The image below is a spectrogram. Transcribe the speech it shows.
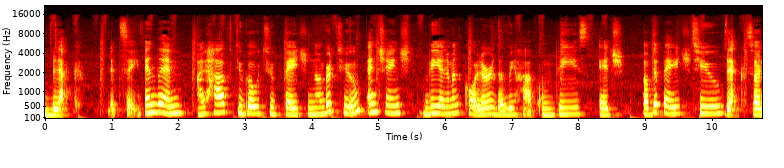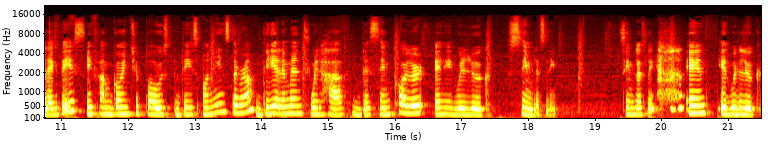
black let's say. And then I'll have to go to page number two and change the element color that we have on this edge of the page to black. So like this, if I'm going to post this on Instagram, the element will have the same color and it will look seamlessly seamlessly and it would look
